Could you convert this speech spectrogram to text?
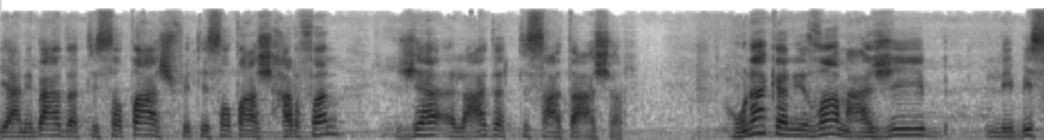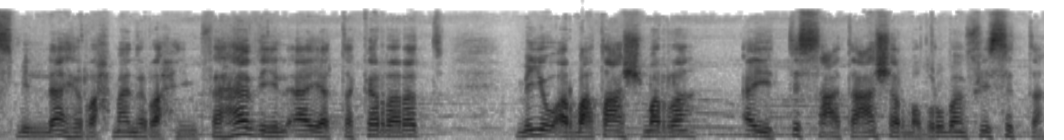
يعني بعد 19 في 19 حرفا جاء العدد تسعة عشر. هناك نظام عجيب لبسم الله الرحمن الرحيم. فهذه الآية تكررت 114 مرة أي تسعة عشر مضروبا في ستة.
